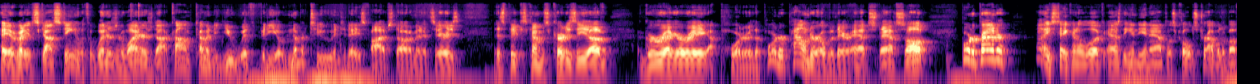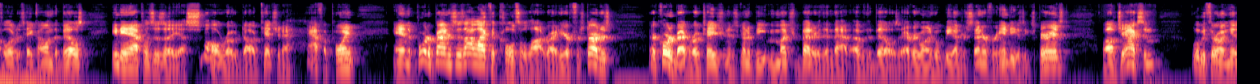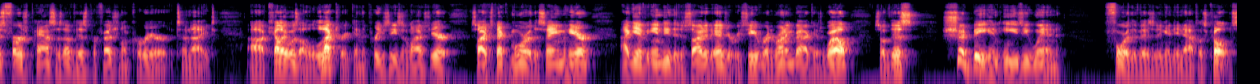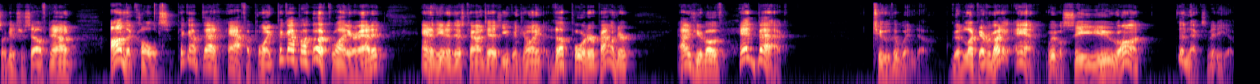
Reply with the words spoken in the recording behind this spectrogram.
Hey everybody, it's Scott Steen with the winnersandwhiners.com coming to you with video number two in today's five-star minute series. This pick comes courtesy of Gregory Porter, the Porter Pounder over there at Stat Salt. Porter Pounder, well, he's taking a look as the Indianapolis Colts travel to Buffalo to take on the Bills. Indianapolis is a, a small road dog catching a half a point, and the Porter Pounder says, I like the Colts a lot right here. For starters, their quarterback rotation is going to be much better than that of the Bills. Everyone who will be under center for Indy is experienced, while Jackson will be throwing his first passes of his professional career tonight. Uh, Kelly was electric in the preseason last year, so I expect more of the same here. I give Indy the decided edge at receiver and running back as well, so this should be an easy win for the visiting Indianapolis Colts. So get yourself down on the Colts, pick up that half a point, pick up a hook while you're at it and at the end of this contest, you can join the Porter Pounder as you both head back to the window. Good luck, everybody, and we will see you on the next video.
